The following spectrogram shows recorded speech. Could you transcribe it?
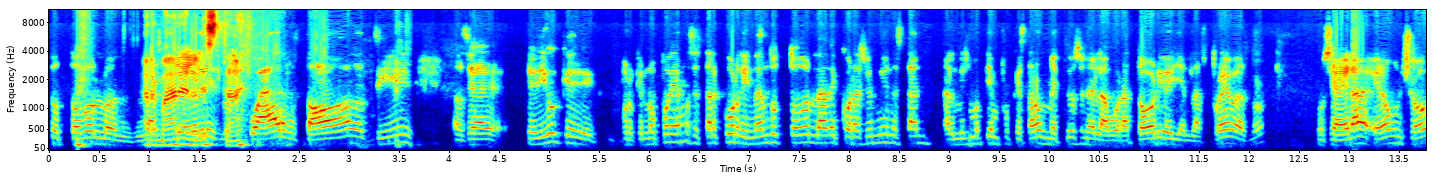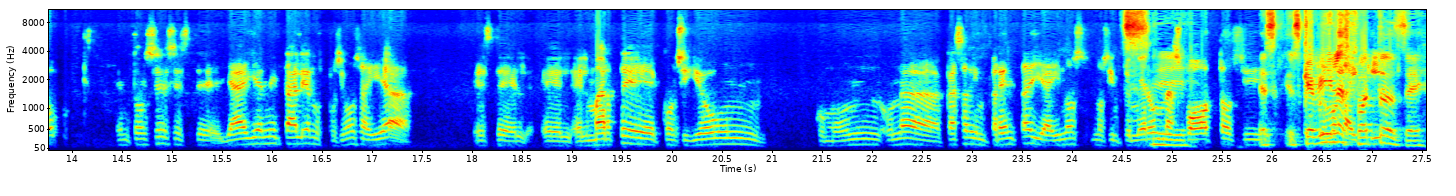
todos los, los cuadros, todo, sí. O sea, te digo que porque no podíamos estar coordinando toda la decoración de un stand al mismo tiempo que estábamos metidos en el laboratorio y en las pruebas, ¿no? O sea, era, era un show. Entonces, este, ya allá en Italia nos pusimos ahí a, este, el, el, el Marte consiguió un, como una casa de imprenta y ahí nos, nos imprimieron unas fotos. Y es, que vi las fotos de,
